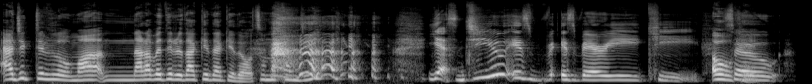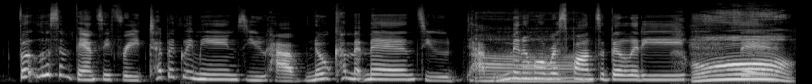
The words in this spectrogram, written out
アジェクティブを、ま、並べてるだけだけど、そんな感じ Yes, Jiu is is very key. Oh, okay. So footloose and fancy free typically means you have no commitments, you have minimal Ah. responsibility. おー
